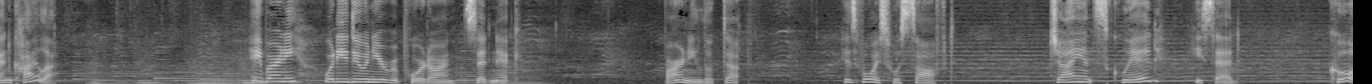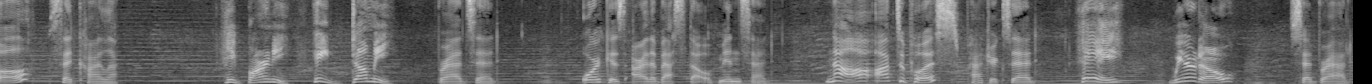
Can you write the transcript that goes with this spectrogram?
and Kyla. Hey, Barney, what are you doing your report on? said Nick. Barney looked up. His voice was soft. Giant squid, he said. Cool, said Kyla. Hey, Barney! Hey, dummy! Brad said. Orcas are the best, though, Min said. Nah, octopus, Patrick said, Hey, weirdo! said Brad.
